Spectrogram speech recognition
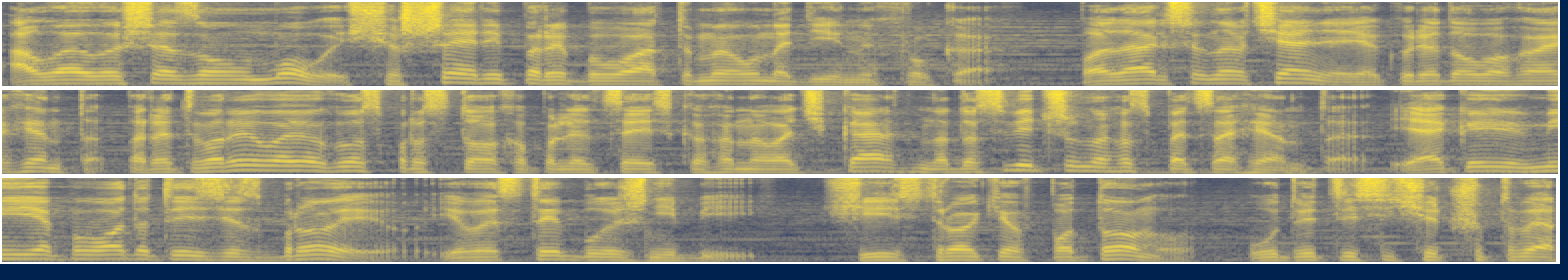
але лише за умови, що Шері перебуватиме у надійних руках. Подальше навчання як урядового агента перетворило його з простого поліцейського новачка на досвідченого спецагента, який вміє поводитись зі зброєю і вести ближній бій. Шість років по тому, у 2004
